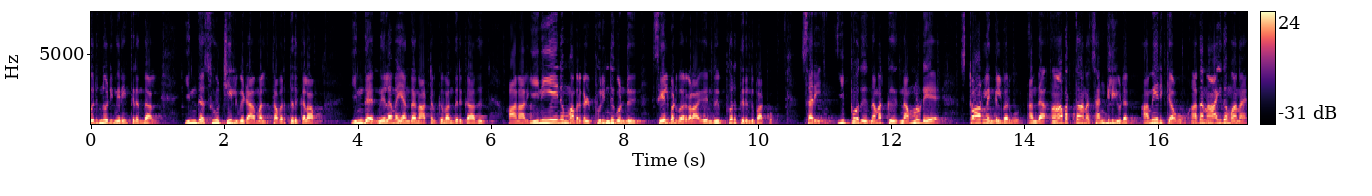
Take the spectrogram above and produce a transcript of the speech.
ஒரு நொடி நினைத்திருந்தால் இந்த சூழ்ச்சியில் விழாமல் தவிர்த்திருக்கலாம். இந்த நிலைமை அந்த நாட்டிற்கு வந்திருக்காது. ஆனால் இனியேனும் அவர்கள் புரிந்து கொண்டு செயல்படுவார்களா என்று பொறுத்திருந்து பார்ப்போம். சரி இப்போது நமக்கு நம்மளுடைய ஸ்டார்லிங்கில் வருவோம். அந்த ஆபத்தான சங்கிலியுடன் அமெரிக்காவும் அதன் ஆயுதமான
